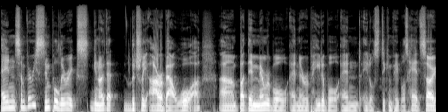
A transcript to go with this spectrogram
and some very simple lyrics, you know, that literally are about war, um, but they're memorable and they're repeatable and it'll stick in people's heads. So,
